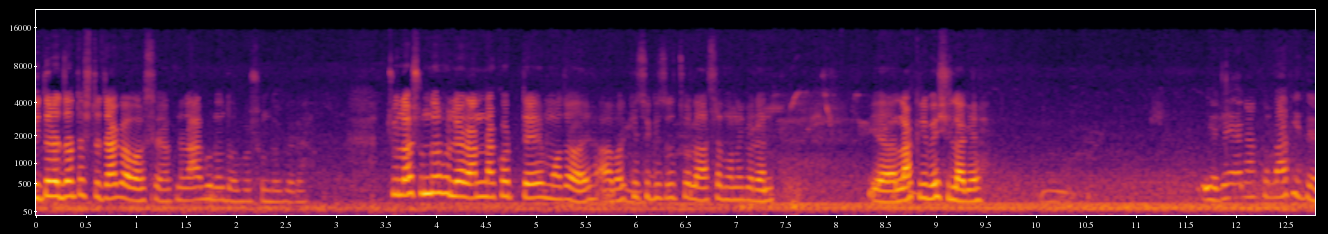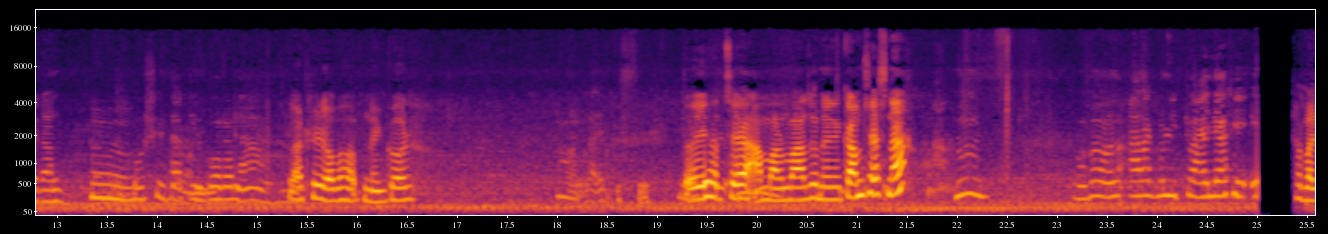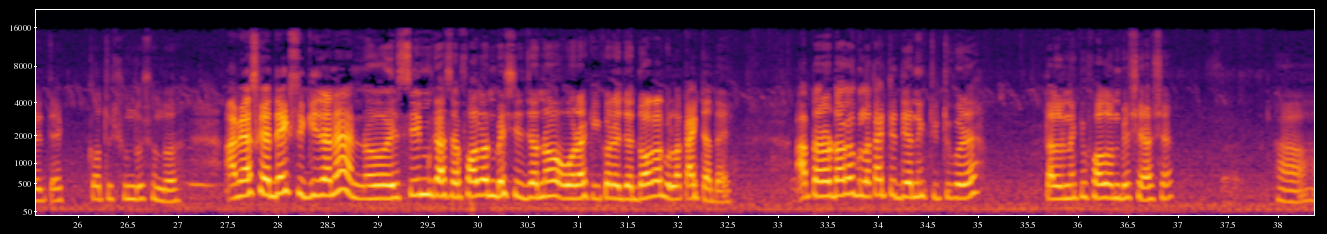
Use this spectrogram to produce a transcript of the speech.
ভিতরে যথেষ্ট জায়গাও আছে আপনার আগুনও ধরবো সুন্দর করে। চুলা সুন্দর হলে রান্না করতে মজা হয় আবার কিছু কিছু চুলা আছে মনে করেন ইয়া লাকড়ি বেশি লাগে। লাকড়ির অভাব নেই ঘর তো এই হচ্ছে আমার মা জনের কাম শেষ না? বাড়িতে কত সুন্দর সুন্দর আমি আজকে দেখছি কি জানেন? ওই সিম গাছে ফলন বেশির জন্য ওরা কি করে যে ডগাগুলো কাইটা দেয়। আপনারা ডগাগুলো কাইটে দিয়ে একটু একটু করে তাহলে নাকি ফলন বেশি আসে। হ্যাঁ।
